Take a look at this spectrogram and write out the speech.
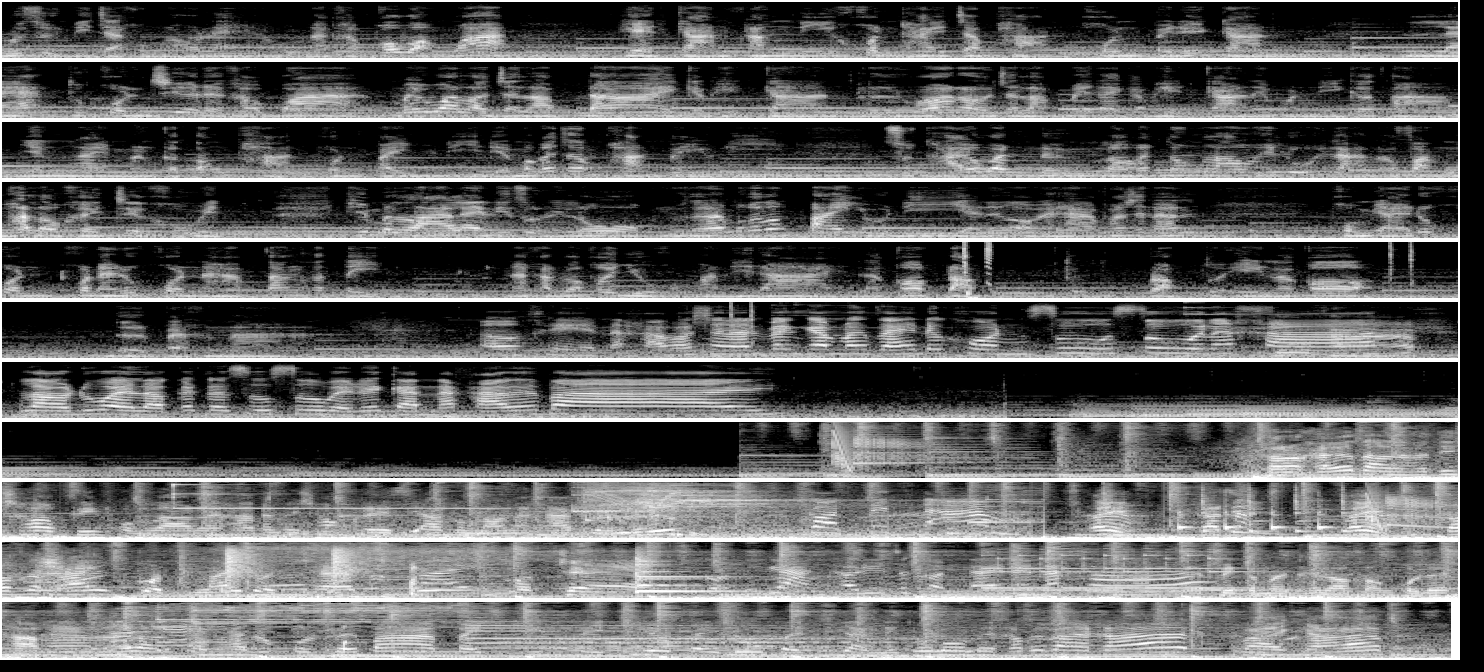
รู้สึกดีใจของเราแล้วนะครับก็หวังว่าเหตุการณ์ครั้งนี้คนไทยจะผ่านพ้นไปด้วยกัน และทุกคนเชื่อเลยครับว่า ไม่ว่าเราจะรับได้กับเหตุการณ์ หรือว่าเราจะรับไม่ได้กับเหตุการณ์ในวันนี้ก็ตาม ยังไงมันก็ต้องผ่านพ้นไปอยู่ดี เดี๋ยวมันก็จะต้องผ่านไปอยู่ดี สุดท้ายวันหนึ่งเราก็ต้องเล่าให้ลูกให้หลานเราฟังว่าเราเคยเจอโควิด ที่มันร้ายแรงที่สุดในโลกสุดท้ายมันก็ต้องไปอยู่ดีอย่านึกออกไหมฮะเพราะฉะนั้นผมอยากให้ทุกคนคนไทยทุกคนนะครับตั้งสตินะครับแล้วก็อยู่กับมันให้ได้ แล้วก็ปรับปรับตัวเองแล้วก็เดินไปข้างหน้า โอเคนะคะ เพราะฉะนั้นเป็นกำลังใจให้ทุกคนสู้ๆนะคะ สู้ครับ เราด้วยเราก็จะสู้ๆไปด้วยกันนะคะ บ๊ายบายสำหรับใครก็ตามนะครับที่ชอบคลิปของเรานะครับในช่อง Crazy Art ของเรานะครับอย่าลืมกดติดตาม เฮ้ยกระดิ่งเฮ้ยซับสไครต์กดไลค์กดแชร์ไลค์ กดแชร์กดทุกอย่างเท่าที่จะกดได้เลยนะคะ เป็นกำลังใจให้เราสองคนด้วยครับแล้วเราจะพาทุกคนไปบ้านไปกินไป เที่ยวไปดูไปทุกอย่างในทั่วโลกเลยครับบ๊ายบายครับบ๊ายบายครับ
